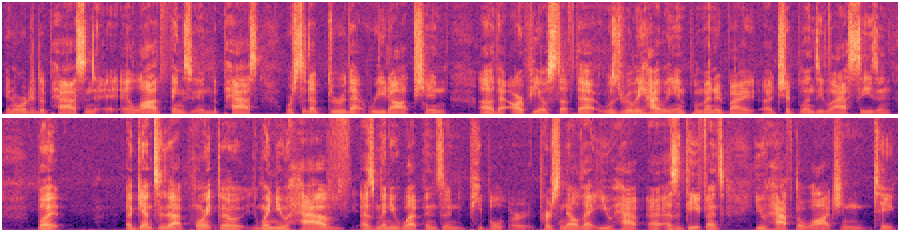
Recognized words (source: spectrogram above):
in order to pass, and a lot of things in the past were set up through that read option, uh, that RPO stuff that was really highly implemented by uh, Chip Lindsey last season. But again to that point though when you have as many weapons and people or personnel that you have uh, as a defense you have to watch and take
